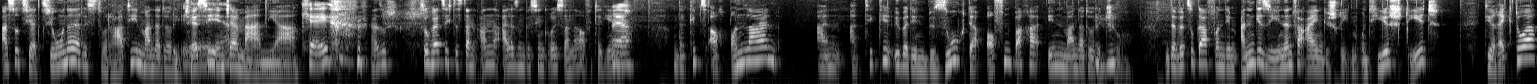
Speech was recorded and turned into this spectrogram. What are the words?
Associazione Ristorati Mandatoricesi yeah. in Germania. Okay. also so hört sich das dann an, alles ein bisschen größer, ne, auf Italienisch. Ja. Und da gibt es auch online einen Artikel über den Besuch der Offenbacher in Mandatoriccio. Mhm. Und da wird sogar von dem angesehenen Verein geschrieben. Und hier steht Direktor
